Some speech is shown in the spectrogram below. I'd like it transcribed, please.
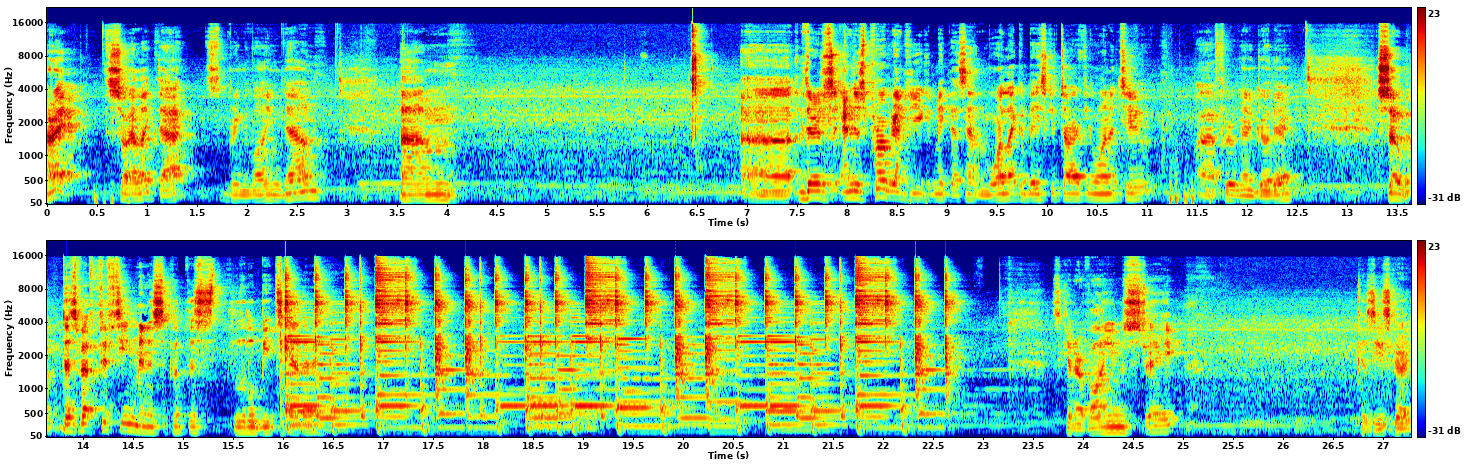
All right, so I like that. Let's bring the volume down. Um, uh, there's and there's programs that you can make that sound more like a bass guitar if you wanted to. Uh, if we were going to go there. So that's about 15 minutes to put this little beat together. Get our volumes straight because he's got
